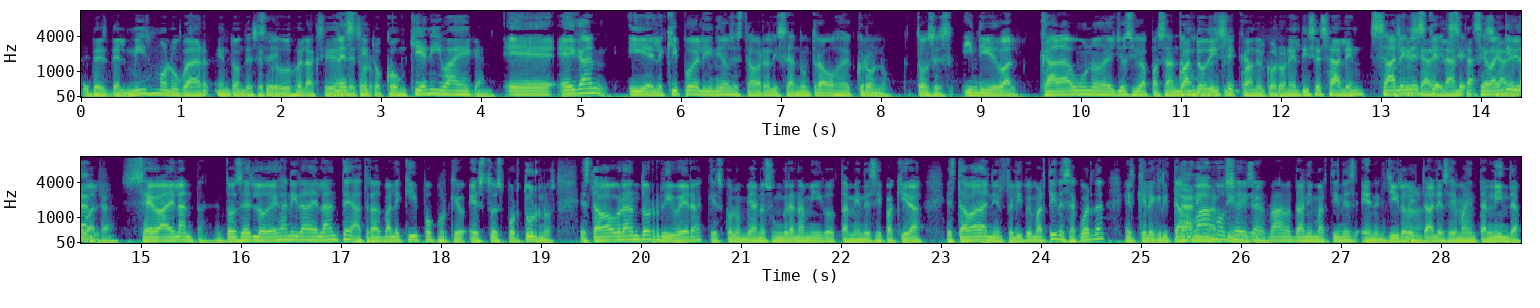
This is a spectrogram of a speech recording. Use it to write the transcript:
desde el mismo lugar en donde se produjo el accidente, ¿con quién iba Egan? Eh, Egan y el equipo de líneas estaba realizando un trabajo de crono, entonces individual. Cada uno de ellos iba pasando. Cuando dice, cuando el coronel dice salen, salen es que, se, va individual, se va adelanta. Entonces lo dejan ir adelante, atrás va el equipo porque esto es por turnos. Estaba Brando Rivera, que es colombiano, es un gran amigo también de Zipaquirá. Estaba Daniel Felipe Martínez, ¿se acuerda? El que le gritaba, vamos, vamos, Dani Martínez en el Giro de ah. Italia, esa imagen tan linda.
